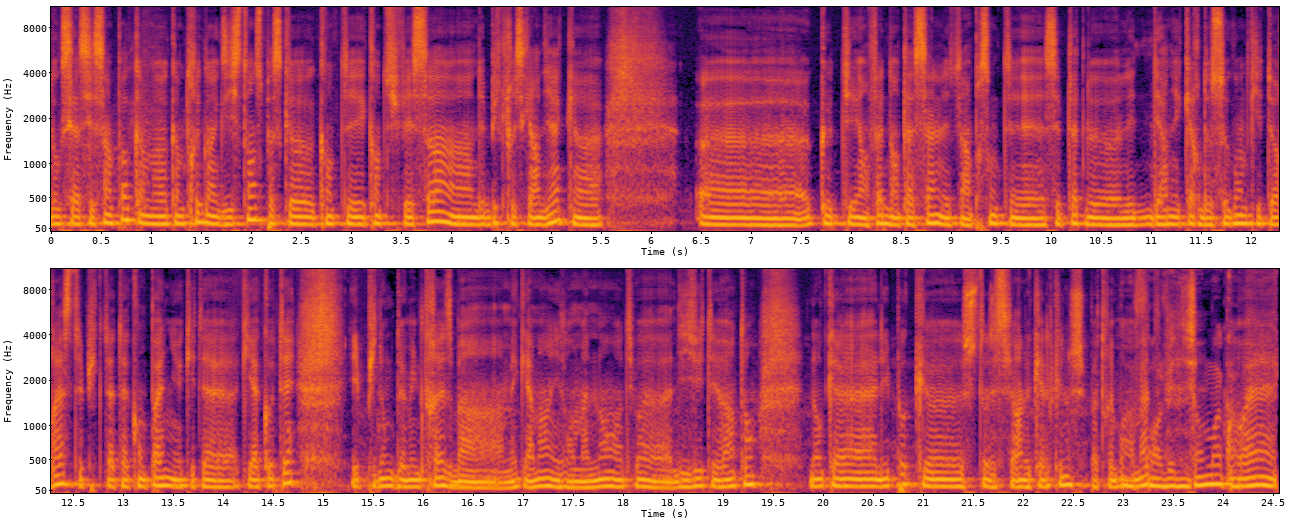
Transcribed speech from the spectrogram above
Donc c'est assez sympa comme, euh, comme truc dans l'existence parce que quand, t'es- quand tu fais ça, un début de crise cardiaque, euh, euh, que tu es en fait dans ta salle tu as l'impression que c'est peut-être les derniers quarts de seconde qui te restent et puis que tu as ta compagne qui, était, qui est à côté. Et puis donc 2013, ben, mes gamins, ils ont maintenant tu vois, 18 et 20 ans. Donc à l'époque, euh, je te laisse faire le calcul, je sais pas très bon en maths. enlever 10 ans de moins. Quoi. Ouais,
